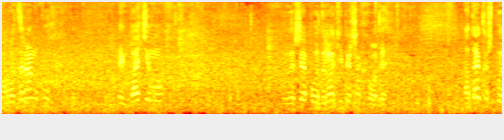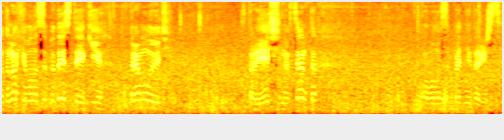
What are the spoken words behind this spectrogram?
А от зранку, як бачимо, лише поодинокі пішоходи. А також поодинокі велосипедисти, які прямують з Троєщини в центр по велосипедній доріжці.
